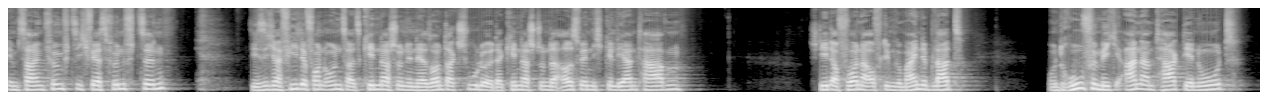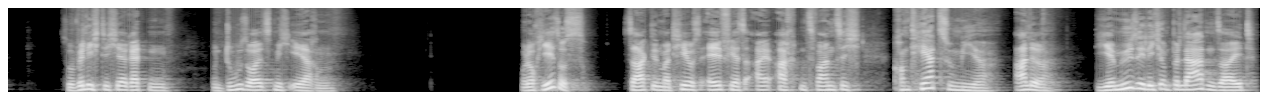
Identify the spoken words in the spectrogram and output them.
im Psalm 50, Vers 15, die sicher viele von uns als Kinder schon in der Sonntagsschule oder Kinderstunde auswendig gelernt haben? Steht auch vorne auf dem Gemeindeblatt und rufe mich an am Tag der Not, so will ich dich erretten und du sollst mich ehren. Und auch Jesus sagt in Matthäus 11, Vers 28, kommt her zu mir, alle, die ihr mühselig und beladen seid,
